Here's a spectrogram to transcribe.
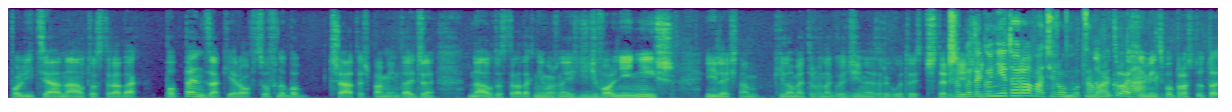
policja na autostradach popędza kierowców, no bo trzeba też pamiętać, że na autostradach nie można jeździć wolniej niż ileś tam kilometrów na godzinę, z reguły to jest 40. Żeby tego nie torować ruchu no całego. No właśnie, tak. więc po prostu to,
